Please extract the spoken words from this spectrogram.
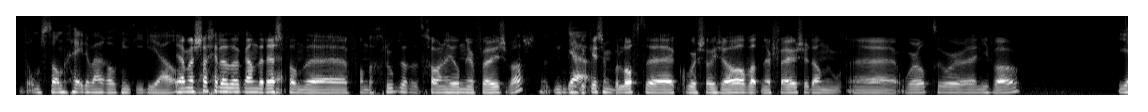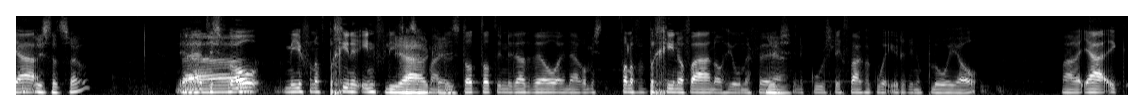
de omstandigheden waren ook niet ideaal. Ja, maar zag je dat ook aan de rest ja. van, de, van de groep, dat het gewoon heel nerveus was? Natuurlijk Ja. is een belofte koers sowieso al wat nerveuzer dan eh, World Tour eh, niveau. Ja, is dat zo? Ja, het is vooral meer vanaf het begin erin vliegen, Ja, zeg maar. oké. Dus dat, dat inderdaad wel. En daarom is het vanaf het begin af aan al heel nerveus. Ja. En de koers ligt vaak ook wel eerder in een plooi al. Maar ja, ik,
